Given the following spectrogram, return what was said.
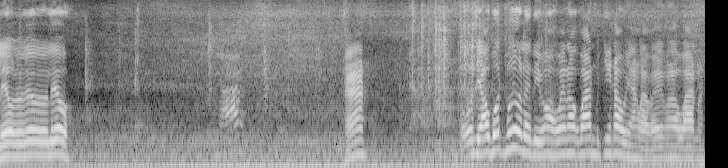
เร็วเร็วเร็วเร็วฮะโอ้เสียวบดมือเลยติออาไปนอกบ้านไปกินข้าวยังล่ะไปนอกบ้านนะ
